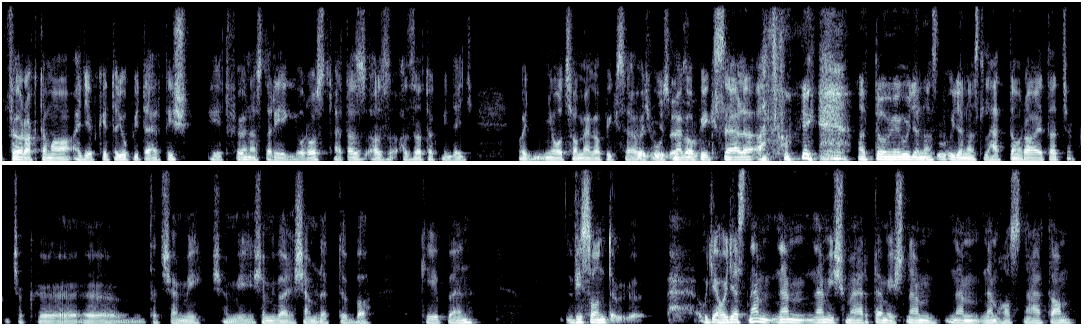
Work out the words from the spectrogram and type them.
felraktam a, egyébként a Jupitert is hétfőn, azt a régi oroszt, hát az, az, az tök mindegy, hogy 80 megapixel, vagy 20 megapixel, attól még, attól még ugyanazt, ugyanazt láttam rajta, csak, csak tehát semmi, semmi, semmivel sem lett több a képen. Viszont ugye, hogy ezt nem, nem, nem ismertem, és nem, nem, nem használtam,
